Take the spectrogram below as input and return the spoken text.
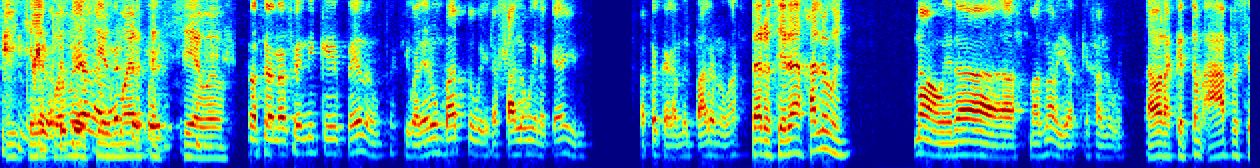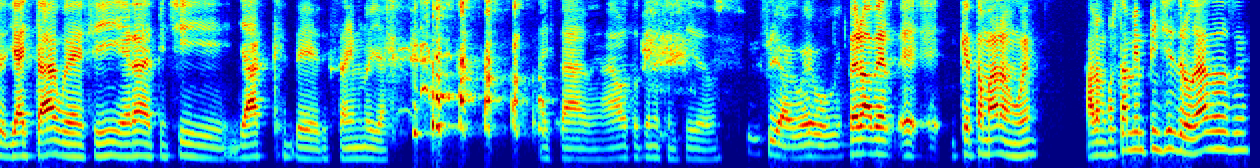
Sí, ¿qué le podemos decir? muerte, Muerte. pues. Sí, a huevo. O sea, no sé ni qué pedo, pues. Igual era un vato, güey, era Halloween acá y vato cagando el palo nomás. Pero si era Halloween. No, era más Navidad que Halloween. Ahora, ¿qué toma? Ah, pues eh, ya está, güey. Sí, era el pinche Jack de Extraño Mundo Jack. Ahí está, güey. Ahora todo tiene sentido, güey. Sí, a huevo, güey. Pero a ver, eh, eh, ¿qué tomaron, güey? A lo mejor están bien pinches drogados, güey.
